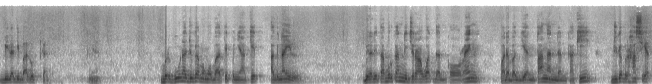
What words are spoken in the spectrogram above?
bila dibalutkan. Ya. Berguna juga mengobati penyakit agnail. Bila ditaburkan di jerawat dan koreng pada bagian tangan dan kaki juga berhasiat.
